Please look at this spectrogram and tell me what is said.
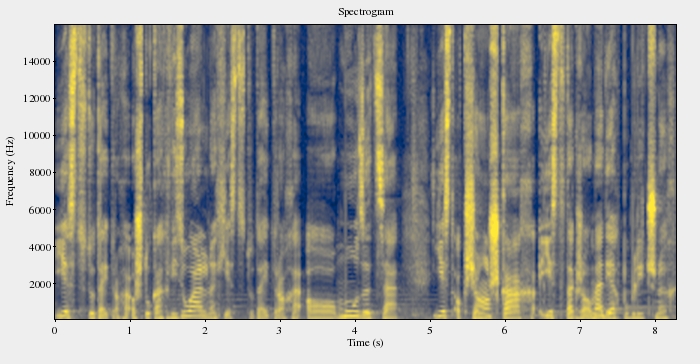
Jest tutaj trochę o sztukach wizualnych, jest tutaj trochę o muzyce, jest o książkach, jest także o mediach publicznych.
